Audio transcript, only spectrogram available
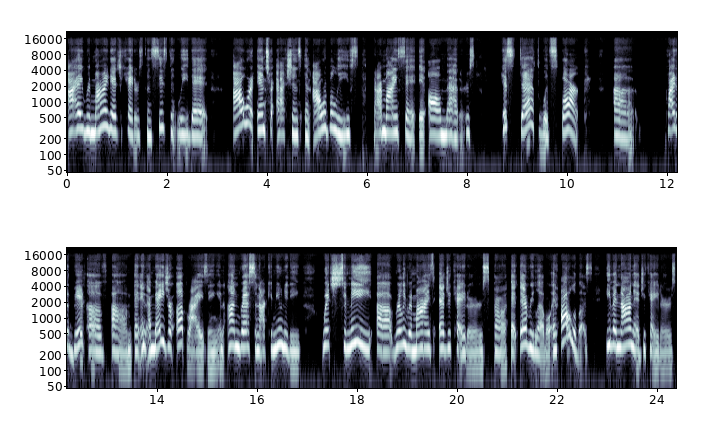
i remind educators consistently that our interactions and our beliefs, our mindset, it all matters. His death would spark uh, quite a bit of um, and, a major uprising and unrest in our community, which to me uh, really reminds educators uh, at every level and all of us, even non educators,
